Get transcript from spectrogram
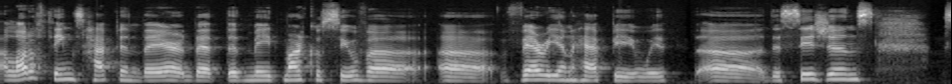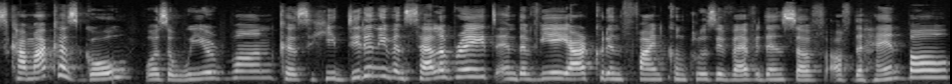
a lot of things happened there that, that made Marco Silva uh, very unhappy with uh, decisions. Scamacca's goal was a weird one because he didn't even celebrate, and the VAR couldn't find conclusive evidence of, of the handball.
